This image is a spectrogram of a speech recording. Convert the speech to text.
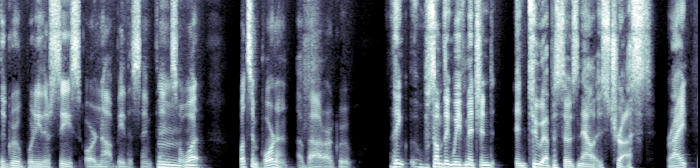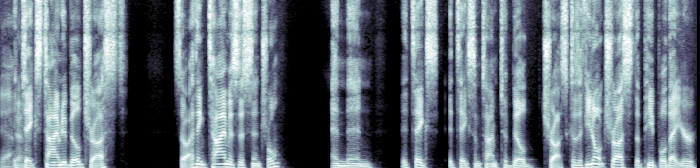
the group would either cease or not be the same thing. So, Mhm. what what's important about our group? I think something we've mentioned in two episodes now is trust, right? Yeah. It Yeah. takes time to build trust. So I think time is essential. And then it takes it takes some time to build trust. Because if you don't trust the people that you're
